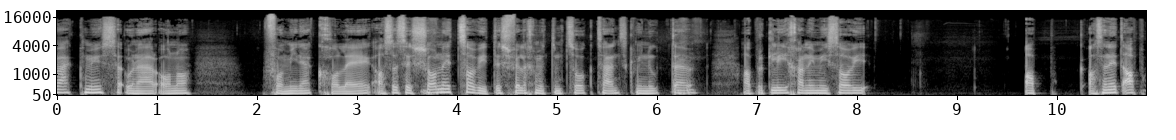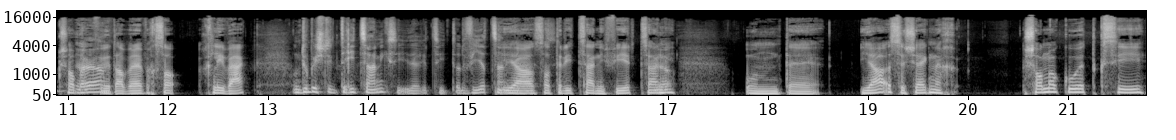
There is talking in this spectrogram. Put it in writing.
weg müssen und dann auch noch von meinen Kollegen. Also es ist schon nicht so weit, das ist vielleicht mit dem Zug 20 Minuten, Mhm. aber gleich habe ich mich so wie ab, also nicht abgeschoben Ja, ja. aber einfach so bisschen weg. Und du bist dort 13 gewesen in dieser Zeit, oder 14? Ja, so 13, 14. Ja. Und äh, ja, es war eigentlich schon noch gut. Gewesen.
